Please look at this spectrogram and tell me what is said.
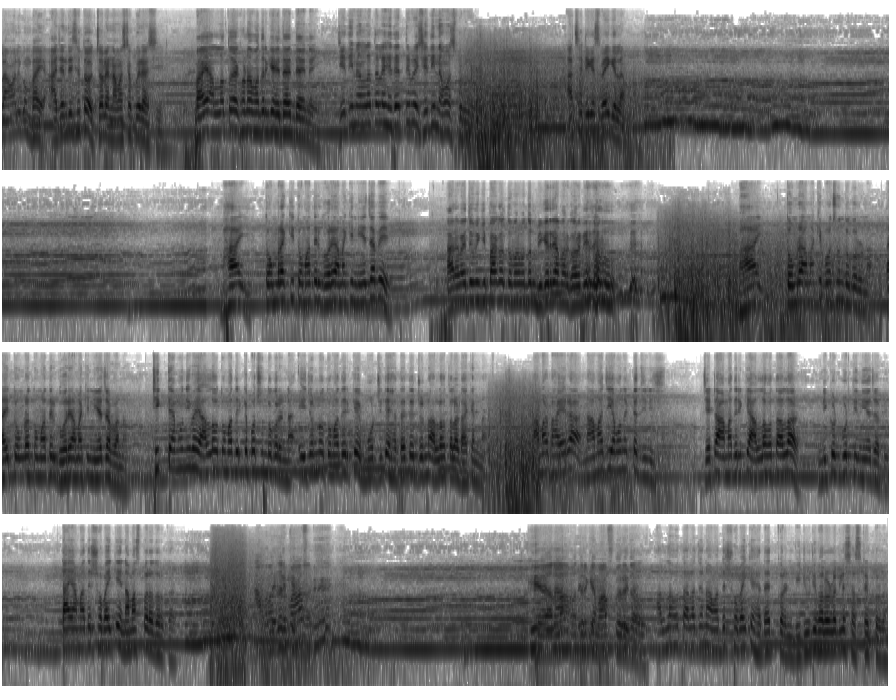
আসসালামু আলাইকুম ভাই আজান দিয়েছে তো চলে নামাজটা পড়ে আসি। ভাই আল্লাহ তো এখনও আমাদেরকে হেদায়ত দেয় নাই। যেদিন আল্লাহ তালা হেদায়ত দেবে সেদিন নামাজ পড়বে। আচ্ছা ঠিক আছে ভাই গেলাম। ভাই তোমরা কি তোমাদের ঘরে আমাকে নিয়ে যাবে? আরে ভাই তুমি কি পাগল? তোমার মতন ভিখারি আমার ঘরে নিয়ে যাব? ভাই তোমরা আমাকে পছন্দ করো না তাই তোমরা তোমাদের ঘরে আমাকে নিয়ে যাবা না। ঠিক তেমনই ভাই আল্লাহ তোমাদেরকে পছন্দ করেন না। এই জন্য তোমাদেরকে মসজিদে হেদায়তের জন্য আল্লাহ তালা ডাকেন না। আমার ভাইয়েরা নামাজি এমন একটা জিনিস যেটা আমাদেরকে আল্লাহ তাল্লার নিকটবর্তী নিয়ে যাবে। তাই আমাদের সবাইকে নামাজ পড়া দরকার। আল্লাহ আমাদেরকে মাফ করে দাও। আল্লাহ তাআলা যেন আমাদের সবাইকে হেদায়েত করেন। ভিডিওটি ভালো লাগলে সাবস্ক্রাইব করবেন।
